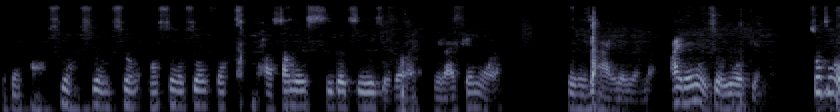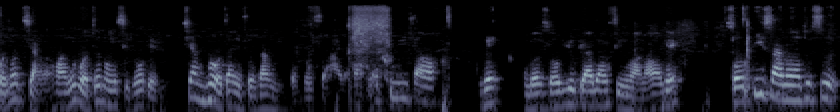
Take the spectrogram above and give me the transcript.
他说哦，是哦，是哦，是哦，哦，是哦，是哦，是哦，他上面四个字写出来，你来骗我了，这就是爱的人了，爱的人也是有弱点的。说真，我要讲的话，如果这东西弱点降落在你身上，你本身是爱的话，你要注意到哦。OK，很多时候又不要这样心软了。OK，所以第三呢，就是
